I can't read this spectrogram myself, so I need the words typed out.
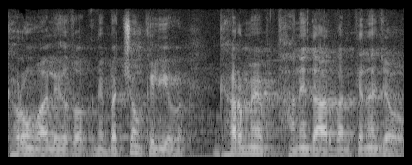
گھروں والے ہو تو اپنے بچوں کے لیے گھر میں تھانے دار بن کے نہ جاؤ،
